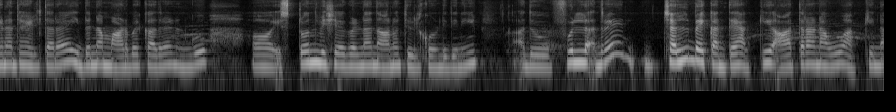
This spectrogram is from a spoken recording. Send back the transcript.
ಏನಂತ ಹೇಳ್ತಾರೆ, ಇದನ್ನು ಮಾಡಬೇಕಾದ್ರೆ ನನಗೂ ಎಷ್ಟೊಂದು ವಿಷಯಗಳನ್ನ ನಾನು ತಿಳ್ಕೊಂಡಿದ್ದೀನಿ. ಅದು ಫುಲ್ ಅಂದರೆ ಚೆಲ್ಲಬೇಕಂತೆ ಅಕ್ಕಿ. ಆ ಥರ ನಾವು ಅಕ್ಕಿನ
